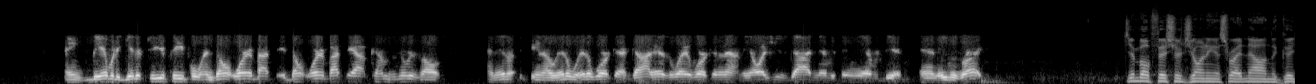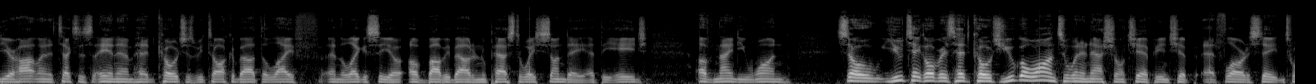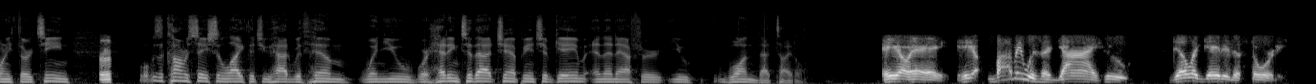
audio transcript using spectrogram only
and be able to get it to your people, and don't worry about don't worry about the outcomes and the results, and it'll you know it'll it'll work out. God has a way of working it out, and he always used God in everything he ever did, and he was right. Jimbo Fisher joining us right now on the Goodyear Hotline, a Texas A&M head coach, as we talk about the life and the legacy of, of Bobby Bowden, who passed away Sunday at the age of 91. So you take over as head coach. You go on to win a national championship at Florida State in 2013. Mm-hmm. What was the conversation like that you had with him when you were heading to that championship game, and then after you won that title? Hey, hey, Bobby was a guy who delegated authority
